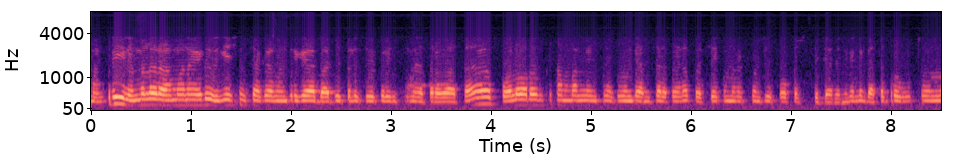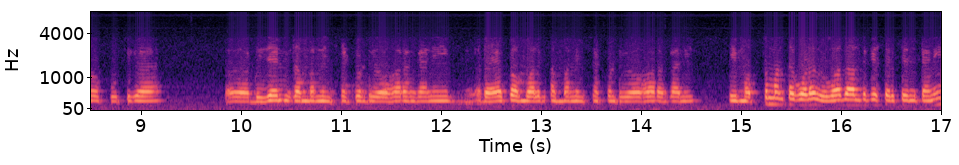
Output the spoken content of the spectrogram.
మంత్రి నిమ్మల రామానాయుడు ఇరిగేషన్ శాఖ మంత్రిగా బాధ్యతలు స్వీకరించిన తర్వాత పోలవరంకు సంబంధించినటువంటి అంశాలపైన ప్రత్యేకమైనటువంటి ఫోకస్ పెట్టారు. ఎందుకంటే గత ప్రభుత్వంలో పూర్తిగా డిజైన్కి సంబంధించినటువంటి వ్యవహారం కానీ డయాఫ్రామ్ వాళ్ళకి సంబంధించినటువంటి వ్యవహారం కానీ ఈ మొత్తం అంతా కూడా వివాదాలకే సరిపోయింది కానీ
